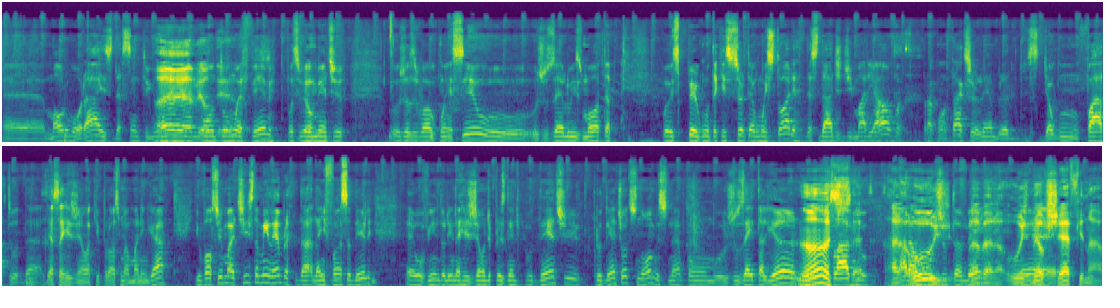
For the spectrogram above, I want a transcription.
eh, Mauro Moraes, da Ah, meu 101.1 FM, possivelmente o Joseval conheceu, o, o José Luiz Mota pois pergunta aqui se o senhor tem alguma história da cidade de Marialva para contar, que o senhor lembra de algum fato da- dessa região aqui próxima a Maringá. E o Valcir Martins também lembra da, da infância dele, eh, ouvindo ali na região de Presidente Prudente, Prudente outros nomes, né, como José Italiano, Nossa, Flávio Araújo, Araújo também. Flávio Araújo, É, meu chefe na,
